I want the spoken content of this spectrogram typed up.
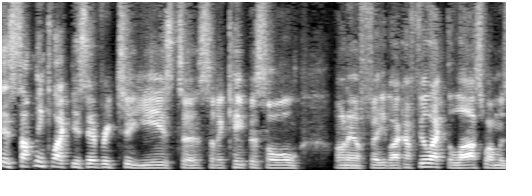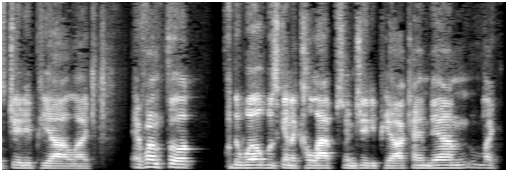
there's something like this every two years to sort of keep us all on our feet. Like, I feel like the last one was GDPR. Like, everyone thought the world was going to collapse when GDPR came down. Like,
